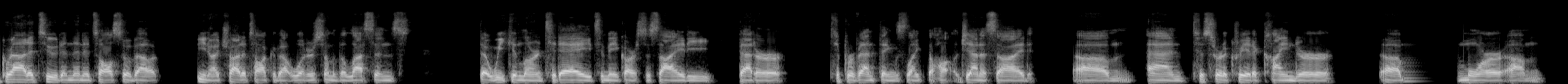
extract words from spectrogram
gratitude, and then it's also about you know I try to talk about what are some of the lessons that we can learn today to make our society better, to prevent things like the genocide, um, and to sort of create a kinder, um, more um,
